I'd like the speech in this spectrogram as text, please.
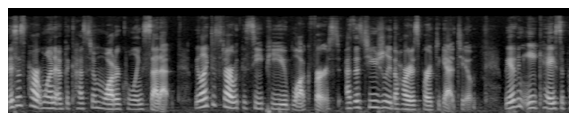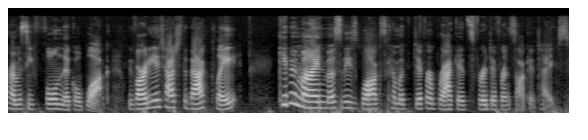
This is part one of the custom water cooling setup. We like to start with the CPU block first, as it's usually the hardest part to get to. We have an EK Supremacy full nickel block. We've already attached the back plate. Keep in mind, most of these blocks come with different brackets for different socket types.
